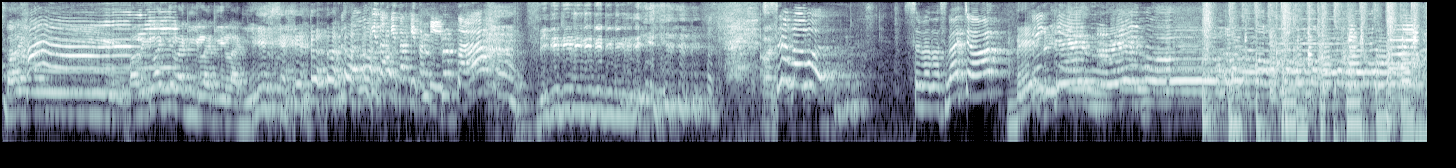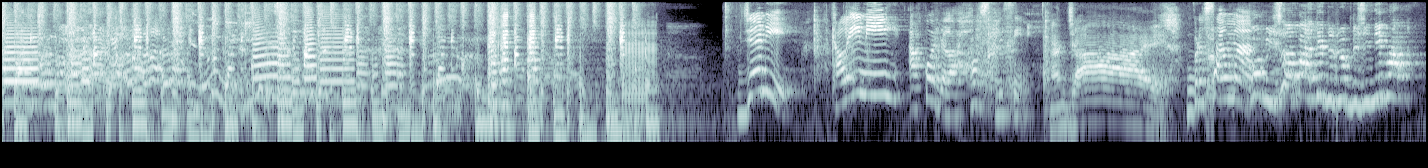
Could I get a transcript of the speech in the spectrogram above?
balik lagi. Balik lagi lagi lagi lagi. Bersama kita kita kita kita. Di di di di di di di di. Sebabut. Sebatas bacot. Bikin Rebo. Jadi kali ini aku adalah host di sini Anjay. bersama Kok bisa Pak dia duduk di sini Pak?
